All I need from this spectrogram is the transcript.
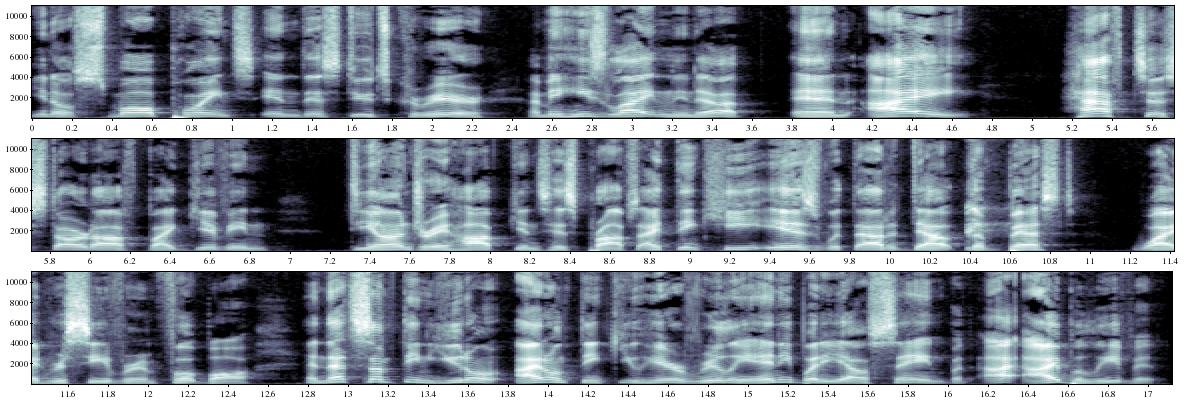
you know, small points in this dude's career, I mean, he's lighting it up. And I have to start off by giving DeAndre Hopkins his props. I think he is, without a doubt, the best wide receiver in football. And that's something you don't, I don't think you hear really anybody else saying, but I, I believe it.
